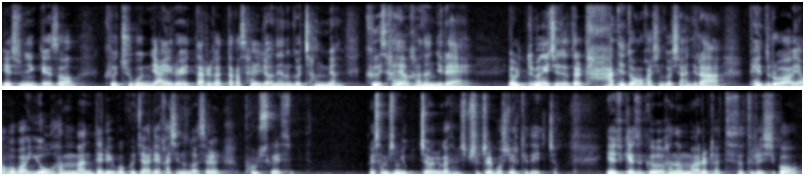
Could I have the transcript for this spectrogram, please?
예수님께서 그 죽은 야이로의 딸을 갖다가 살려내는 그 장면, 그 사역하는 일에 12명의 제자들 다 대동하고 가신 것이 아니라 베드로와 야고보와 요한만 데리고 그 자리에 가시는 것을 볼 수가 있습니다. 36절과 37절 보시면 이렇게 되어 있죠. 예수께서 그 하는 말을 곁에서 들으시고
